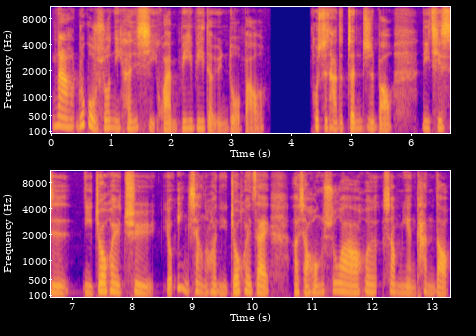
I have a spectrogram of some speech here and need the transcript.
那如果说你很喜欢 BV 的云朵包，或是它的针织包，你其实你就会去有印象的话，你就会在啊小红书啊或上面看到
